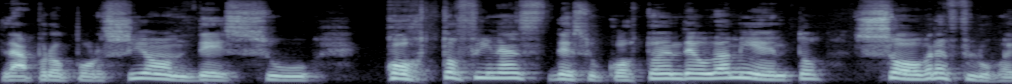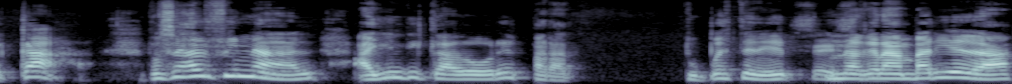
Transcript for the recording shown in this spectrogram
la proporción de su costo de su costo de endeudamiento sobre flujo de caja. Entonces, al final, hay indicadores para Tú puedes tener una gran variedad,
